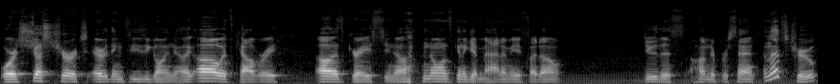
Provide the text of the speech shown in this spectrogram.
Or it's just church. Everything's easy going there. Like, oh, it's Calvary oh, it's grace. You know, no one's going to get mad at me if I don't do this 100%. And that's true.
